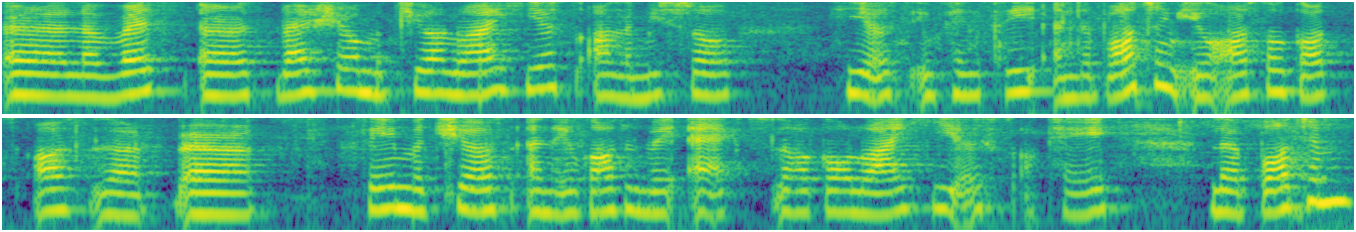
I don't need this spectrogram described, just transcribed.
uh, the very uh, special material right here on the midsole here you can see. And the bottom you also got also the uh, same materials and you got the React logo right here okay the bottom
